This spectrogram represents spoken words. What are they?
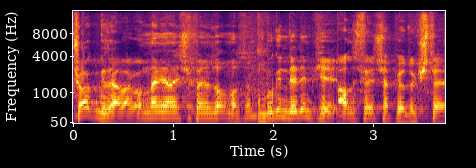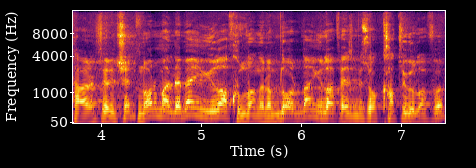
Çok güzel bak ondan yana şüpheniz olmasın. Bugün dedim ki alışveriş yapıyorduk işte tarifler için. Normalde ben yulaf kullanırım. Doğrudan yulaf ezmesi o katı yulafı.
